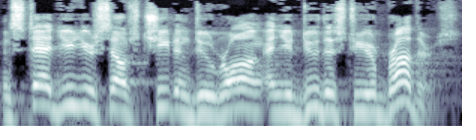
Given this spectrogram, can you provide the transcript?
Instead, you yourselves cheat and do wrong, and you do this to your brothers.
